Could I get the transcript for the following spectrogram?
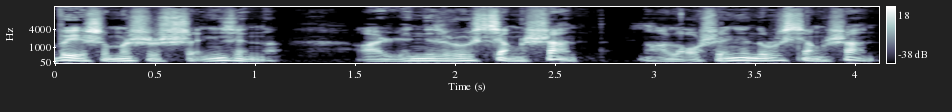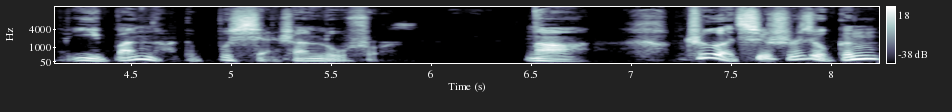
为什么是神仙呢？啊，人家都是向善的啊，老神仙都是向善的，一般呢都不显山露水那这其实就跟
